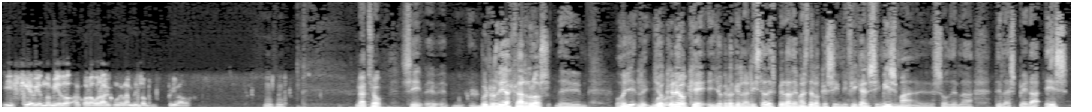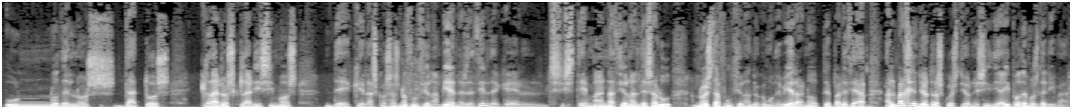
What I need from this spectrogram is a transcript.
y sigue habiendo miedo a colaborar con el ámbito privado. Nacho. Sí, eh, buenos días, Carlos. Eh, oye, yo creo que yo creo que la lista de espera, además de lo que significa en sí misma, eso de la de la espera, es uno de los datos claros, clarísimos de que las cosas no funcionan bien, es decir, de que el sistema nacional de salud no está funcionando como debiera, ¿no te parece? A, al margen de otras cuestiones y de ahí podemos derivar.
